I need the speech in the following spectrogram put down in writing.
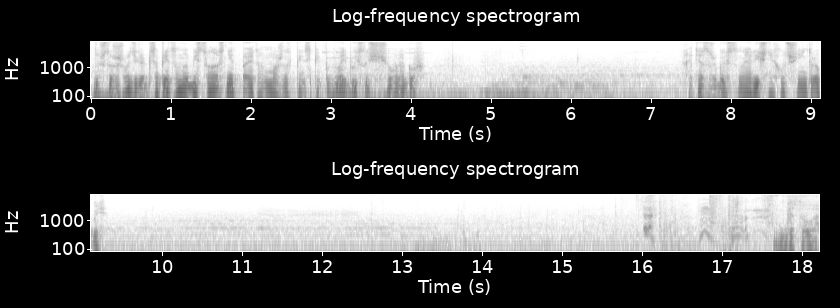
Ну что ж, вроде как запрета на убийство у нас нет, поэтому можно, в принципе, побивать будет в случае еще врагов. Хотя, с другой стороны, лишних лучше не трогать. Готово.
